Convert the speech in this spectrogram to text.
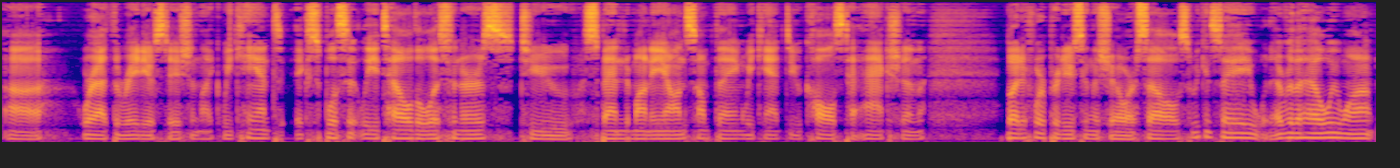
uh, we're at the radio station. Like we can't explicitly tell the listeners to spend money on something. We can't do calls to action But if we're producing the show ourselves, we can say whatever the hell we want.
